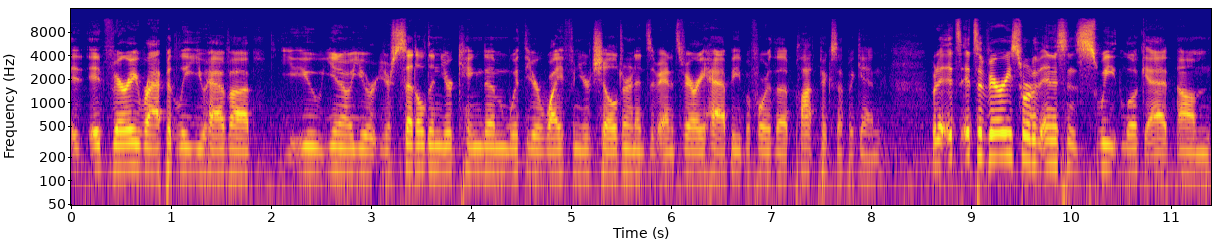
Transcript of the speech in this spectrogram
it, it very rapidly you have uh, you you know you're you're settled in your kingdom with your wife and your children and it's, and it's very happy before the plot picks up again, but it's it's a very sort of innocent sweet look at um,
